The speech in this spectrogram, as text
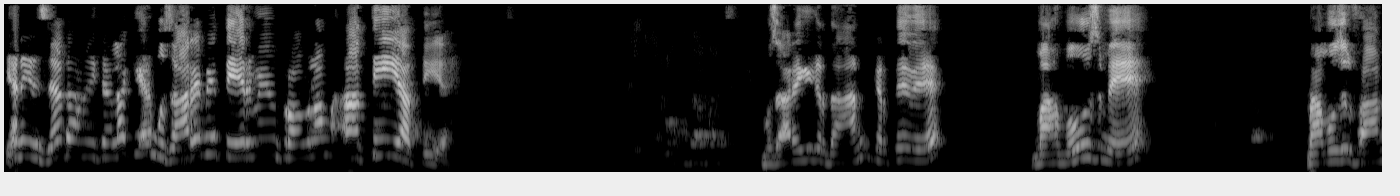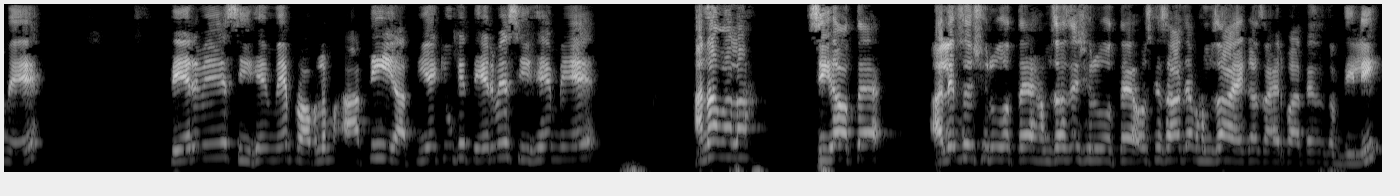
یعنی زیادہ نکلا کہ یار مظاہرے میں تیرہویں پرابلم آتی ہی آتی ہے۔ مظاہرے کی گردان کرتے ہوئے محموز میں محموز الفا میں تیرہویں سیکھے میں پرابلم آتی ہی آتی ہے کیونکہ تیرہویں سیکھے میں انا والا سیکھا ہوتا ہے، الف سے شروع ہوتا ہے، حمزہ سے شروع ہوتا ہے، اس کے ساتھ جب حمزہ آئے گا، ظاہر بات ہے تو تبدیلی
